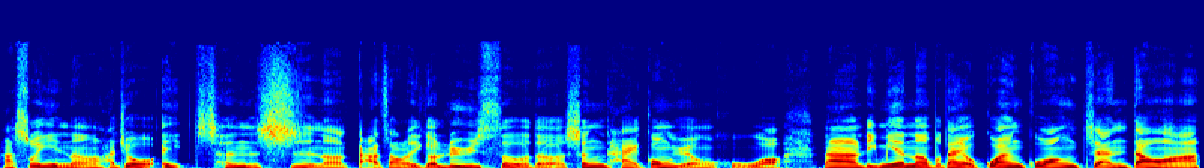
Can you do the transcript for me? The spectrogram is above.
啊，所以呢，它就哎趁势呢打造了一个绿色的生态公园湖哦。那里面呢不但有观光栈道啊，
